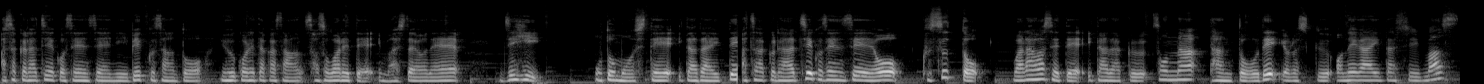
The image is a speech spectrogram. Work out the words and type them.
朝倉千恵子先生にベックさんとゆうこれたかさん誘われていましたよね。ぜひお供していただいて朝倉千恵子先生をくすっと笑わせていただくそんな担当でよろしくお願いいたします。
